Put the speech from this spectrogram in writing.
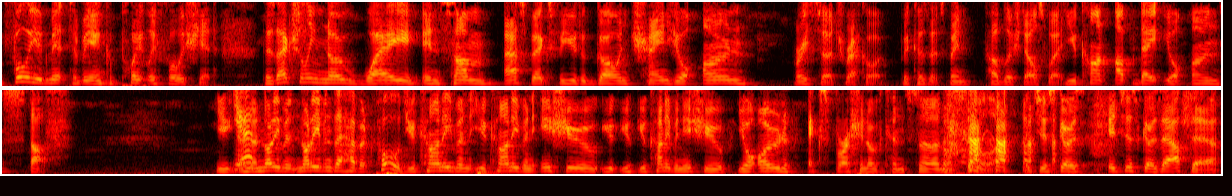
fully admit to being completely full of shit," there's actually no way in some aspects for you to go and change your own research record because it's been published elsewhere. You can't update your own stuff. You, yeah. and not even not even to have it pulled. You can't even you can't even issue you, you, you can't even issue your own expression of concern or similar. it just goes it just goes out there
